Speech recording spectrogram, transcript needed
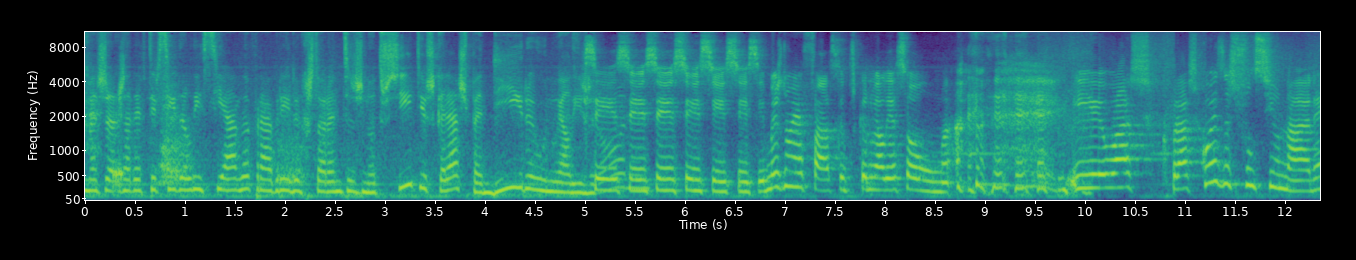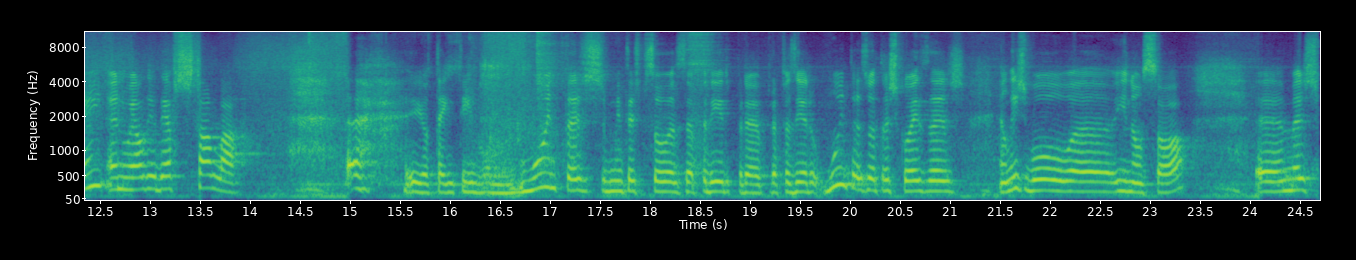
Mas já, já deve ter sido aliciada para abrir restaurantes noutros sítios, se calhar expandir o Noel e sim, sim, sim, sim, sim, sim, sim, mas não é fácil porque a Noélia é só uma. e eu acho que para as coisas funcionarem, a Noélia deve estar lá. eu tenho tido muitas, muitas pessoas a pedir para, para fazer muitas outras coisas em Lisboa e não só. Uh, mas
